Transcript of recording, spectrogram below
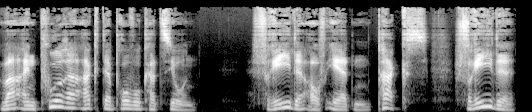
war ein purer Akt der Provokation. Friede auf Erden, Pax, Friede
